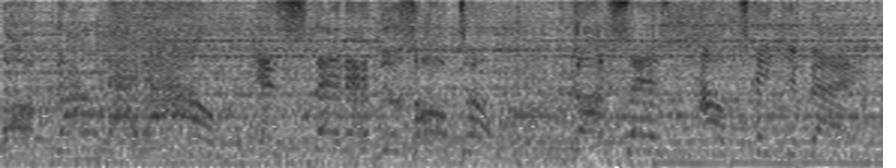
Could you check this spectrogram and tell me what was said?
walk down that aisle and stand at this altar, God says, I'll take you back.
